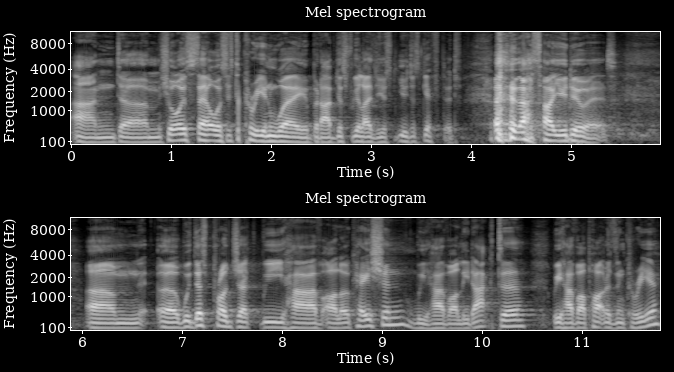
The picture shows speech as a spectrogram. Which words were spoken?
And um, she always says, oh, it's just a Korean way, but I've just realized you're just, you're just gifted. That's how you do it. Um, uh, with this project, we have our location, we have our lead actor, we have our partners in Korea.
